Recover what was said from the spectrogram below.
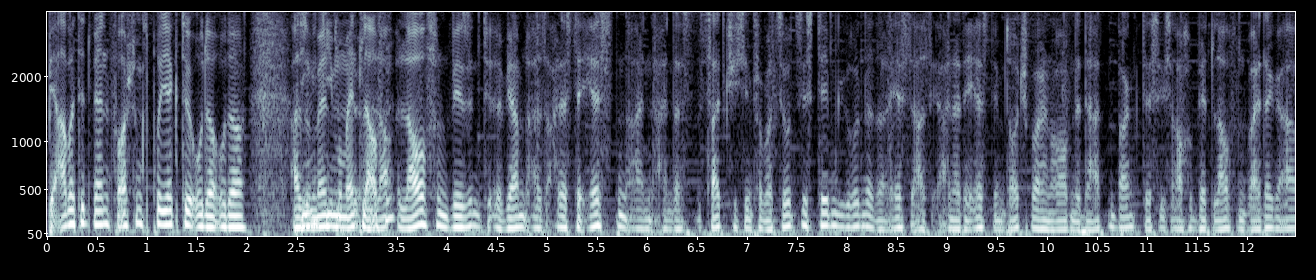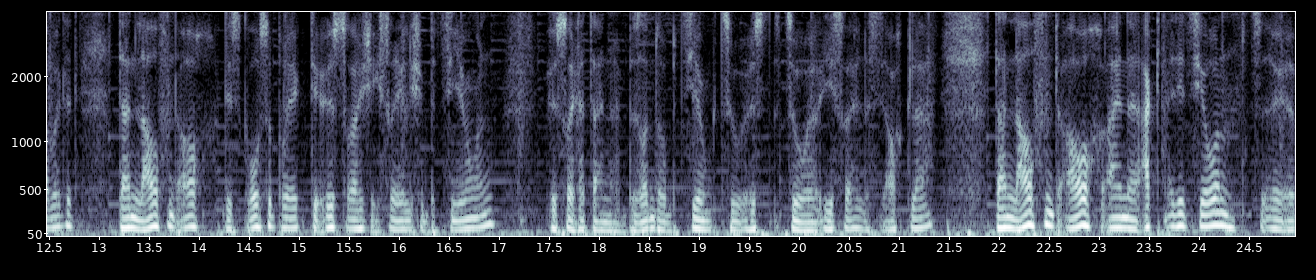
bearbeitet werden, Forschungsprojekte oder, oder Also Dinge, die im Moment laufen? lau- laufen. Wir sind, äh, wir haben als eines der ersten ein, ein das Zeitgeschichte-Informationssystem gegründet, der erste, als einer der ersten im deutschsprachigen Raum eine Datenbank. Das ist auch wird laufend weitergearbeitet. Dann laufend auch das große Projekt die österreichisch-israelischen Beziehungen. Österreich hat eine besondere Beziehung zu, Öst, zu Israel, das ist auch klar. Dann laufend auch eine Aktenedition, äh,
